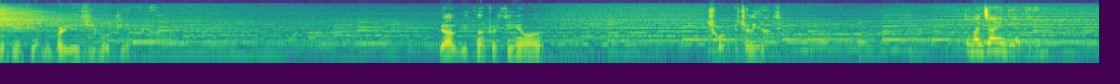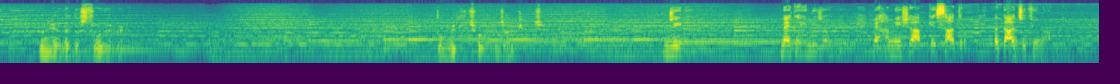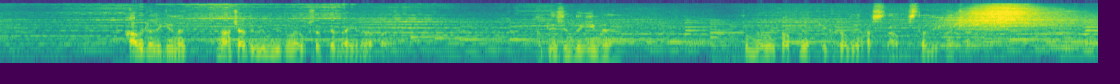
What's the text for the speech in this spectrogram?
लड़कियाँ भी बड़ी अजीब होती हैं बेटा। प्यार भी इतना करती हैं और छोड़ के चली जाती हैं। तो मत जाने दिया करें ना। दुनिया का दस्तूर है बेटा। तुम भी तो छोड़ के जाओगे मुझे जी नहीं। मैं कहीं नहीं जाऊँगी। मैं हमेशा आपके साथ रहूँगी। बता चुकी हूँ मैं आपको। हाँ बेटा, लेकिन मैं ना चाहते हुए मुझे तुम्हें रुखसत करना ही मेरा पास अपनी ज़िंदगी में तुम दोनों को अपने अपने घरों में हंसता बसता देखना चाहता हूँ।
